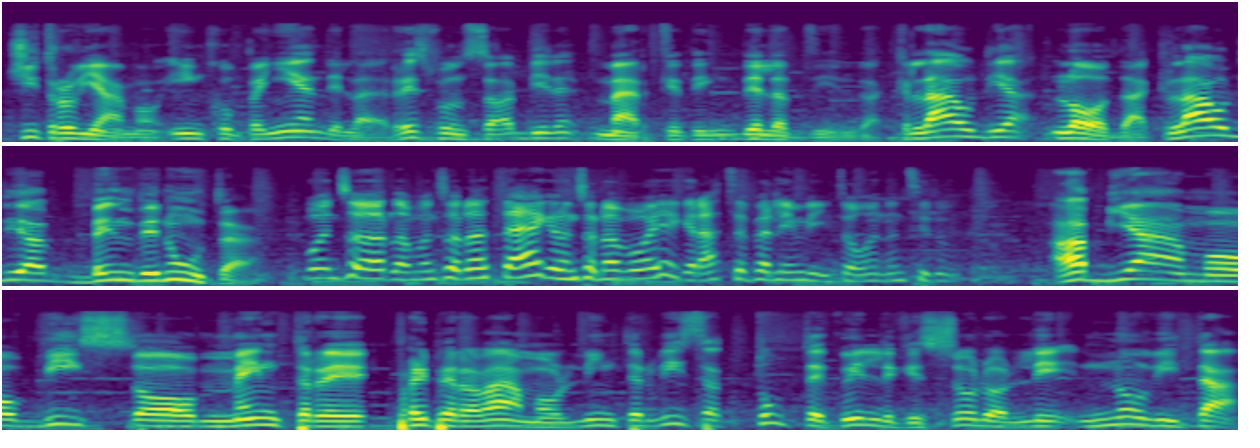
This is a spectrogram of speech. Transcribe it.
ci troviamo in compagnia della responsabile marketing dell'azienda, Claudia Loda. Claudia, benvenuta! Buongiorno, buongiorno a te, buongiorno a voi e grazie per l'invito innanzitutto. Abbiamo visto mentre preparavamo l'intervista tutte quelle che sono le novità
